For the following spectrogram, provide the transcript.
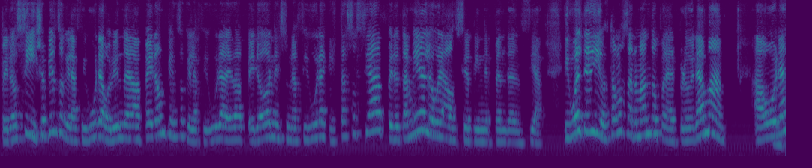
Pero sí, yo pienso que la figura, volviendo a Eva Perón, pienso que la figura de Eva Perón es una figura que está asociada, pero también ha logrado cierta independencia. Igual te digo, estamos armando para el programa ahora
